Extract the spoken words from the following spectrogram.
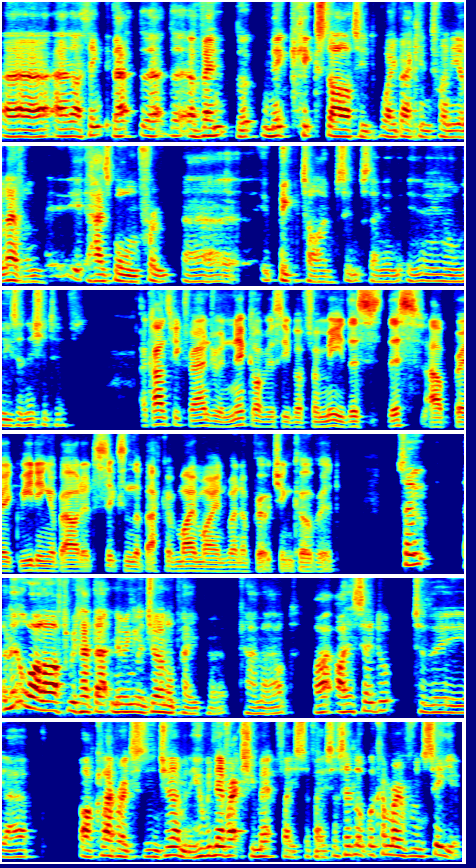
Uh, and I think that, that the event that Nick kick-started way back in 2011, it has borne fruit uh, big time since then in, in, in all these initiatives. I can't speak for Andrew and Nick, obviously, but for me, this this outbreak, reading about it, sticks in the back of my mind when approaching COVID. So a little while after we'd had that New England Journal paper come out, I, I said to the uh, our collaborators in Germany, who we'd never actually met face to face, I said, "Look, we'll come over and see you."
